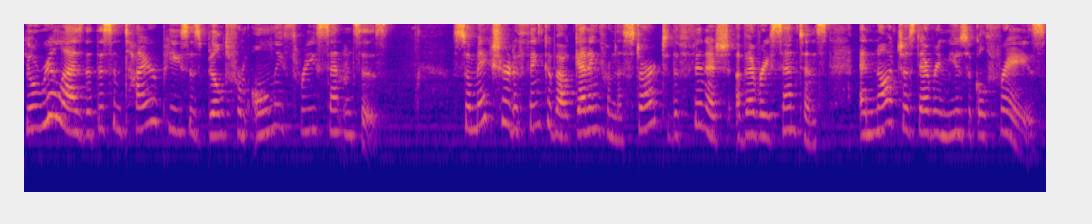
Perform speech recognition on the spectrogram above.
you'll realize that this entire piece is built from only three sentences. So make sure to think about getting from the start to the finish of every sentence and not just every musical phrase.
